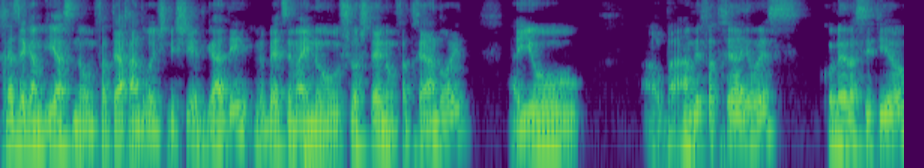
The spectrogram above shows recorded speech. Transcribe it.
אחרי זה גם גייסנו מפתח אנדרואיד שלישי, את גדי, ובעצם היינו שלושתנו מפתחי אנדרואיד, היו ארבעה מפתחי iOS, כולל ה-CTO.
